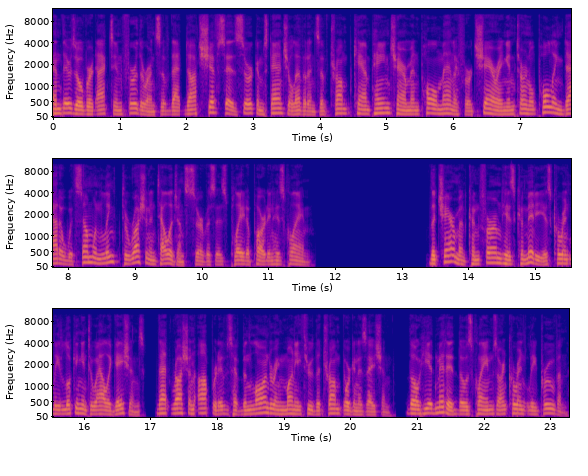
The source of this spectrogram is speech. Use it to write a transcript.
And there's overt acts in furtherance of that. Schiff says circumstantial evidence of Trump campaign chairman Paul Manafort sharing internal polling data with someone linked to Russian intelligence services played a part in his claim. The chairman confirmed his committee is currently looking into allegations that Russian operatives have been laundering money through the Trump Organization, though he admitted those claims aren't currently proven.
